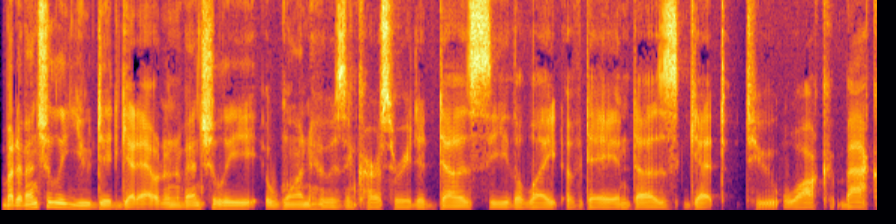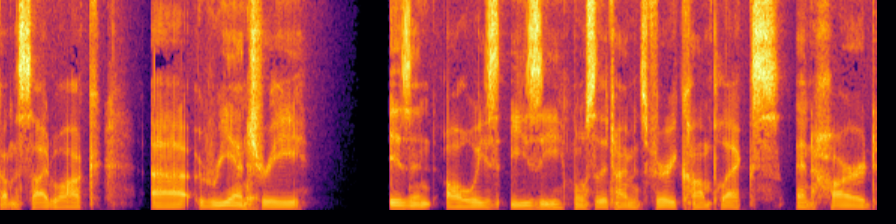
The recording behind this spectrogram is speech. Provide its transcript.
But eventually, you did get out, and eventually, one who is incarcerated does see the light of day and does get to walk back on the sidewalk. Uh, reentry isn't always easy. Most of the time, it's very complex and hard.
